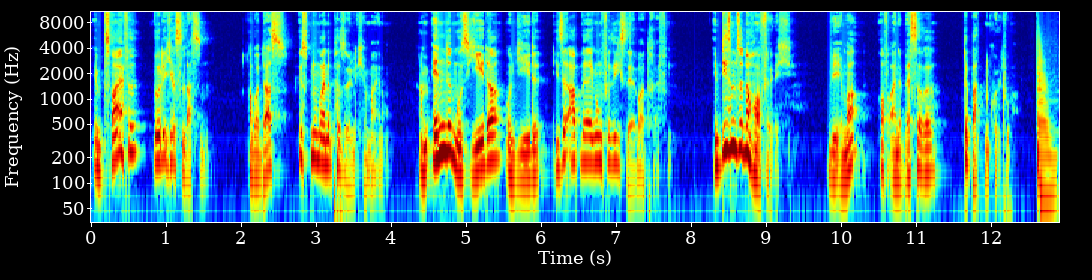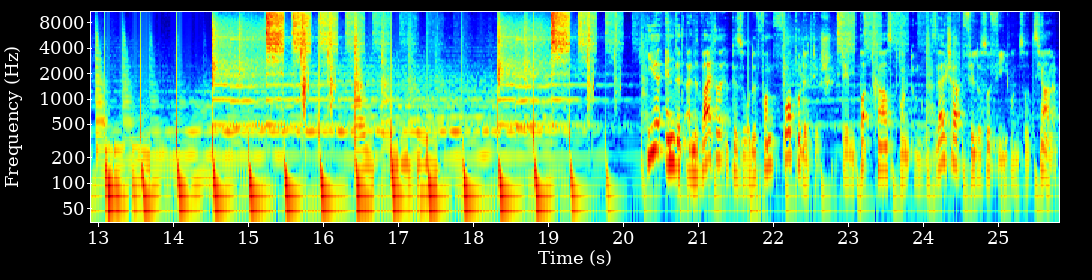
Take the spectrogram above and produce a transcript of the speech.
Im Zweifel würde ich es lassen. Aber das ist nur meine persönliche Meinung. Am Ende muss jeder und jede diese Abwägung für sich selber treffen. In diesem Sinne hoffe ich, wie immer, auf eine bessere Debattenkultur. Hier endet eine weitere Episode von Vorpolitisch, dem Podcast rund um Gesellschaft, Philosophie und Soziale.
